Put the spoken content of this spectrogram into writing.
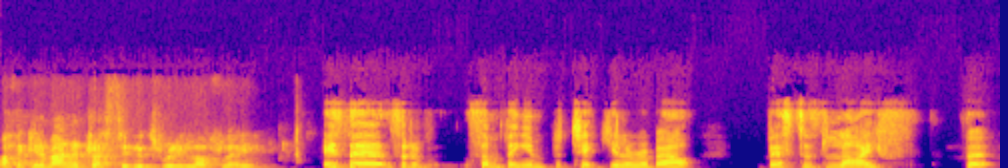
I think in a man in a dress suit looks really lovely. Is there sort of something in particular about Vesta's life that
